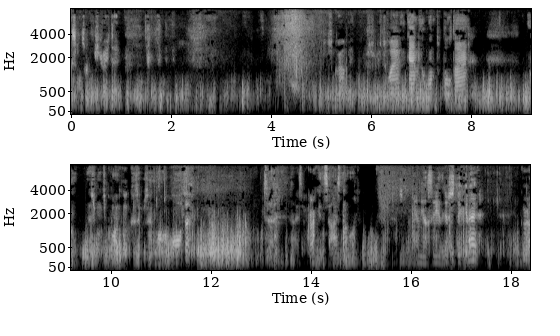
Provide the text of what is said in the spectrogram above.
this one's coming straight out. Just grab it straight away. Again, you'll want to pull down. Oh, this one's quite good because it was in a lot of water. But uh, that is a cracking size, that one. So again, you'll see they're just sticking out. Grab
